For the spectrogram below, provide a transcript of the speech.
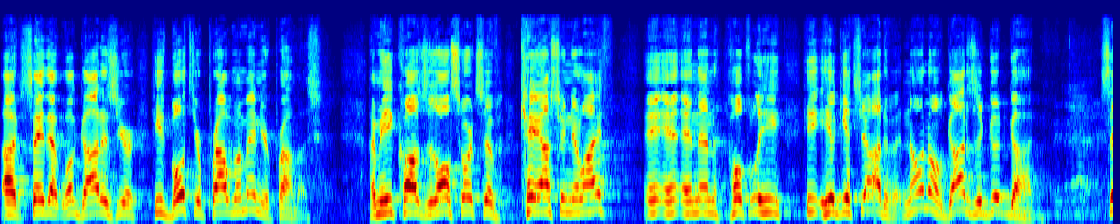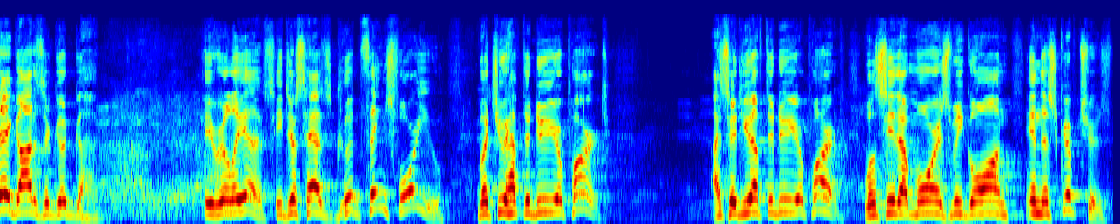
uh, say that, well, God is your, He's both your problem and your promise. I mean, He causes all sorts of chaos in your life, and, and then hopefully he, he, will get you out of it. No, no, God is a good God. Amen. Say, God is a good God. He really is. He just has good things for you, but you have to do your part. I said, You have to do your part. We'll see that more as we go on in the scriptures.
